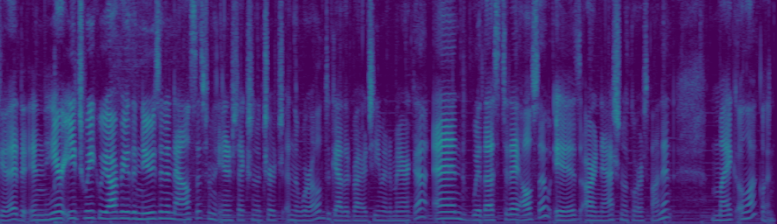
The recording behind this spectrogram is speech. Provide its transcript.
Good. And here each week we offer you the news and analysis from the intersection of the church and the world, gathered by our team at America. And with us today also is our national correspondent, Mike O'Loughlin.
